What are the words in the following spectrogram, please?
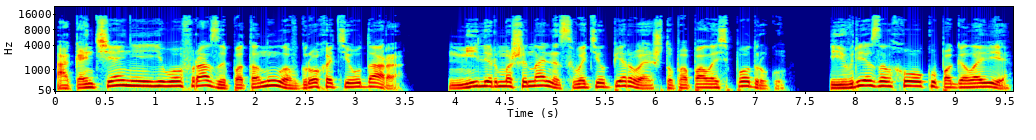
Окончание его фразы потонуло в грохоте удара. Миллер машинально схватил первое, что попалось под руку, и врезал Хоуку по голове.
